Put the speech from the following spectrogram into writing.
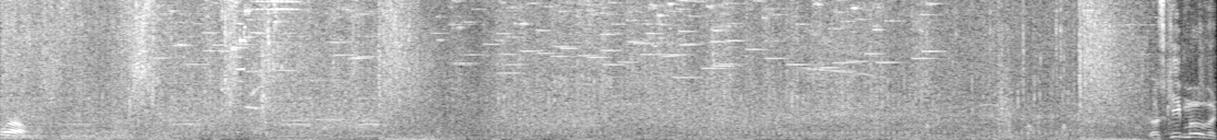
Whoa. Let's keep moving.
